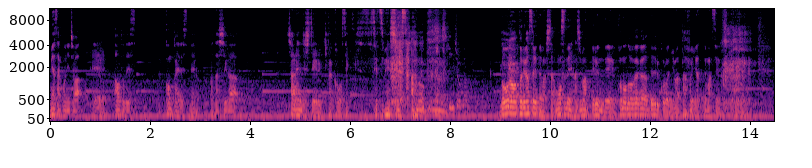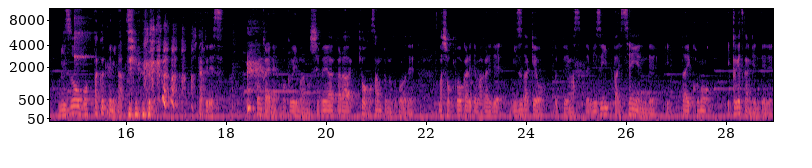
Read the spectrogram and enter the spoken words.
皆さんこんにちは、えー、青戸です。今回ですね私がチャレンジしている企画を説明します。あの動画を撮り忘れてました。もうすでに始まってるんでこの動画が出る頃には多分やってません。水をぼったくってみたっていう 企画です。今回ね僕今の渋谷から競歩3分のところで、まあ、ショップを借りて曲がりで水だけを売っています。で水1杯1000円で一体この1ヶ月間限定で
